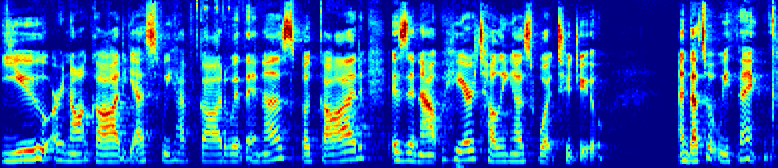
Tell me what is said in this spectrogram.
You are not God. Yes, we have God within us, but God isn't out here telling us what to do. And that's what we think.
